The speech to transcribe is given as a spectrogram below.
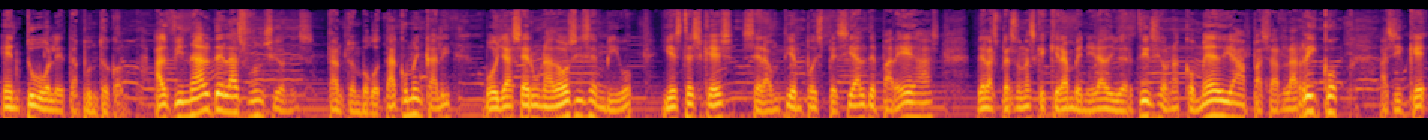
en tuboleta.com. Al final de las funciones, tanto en Bogotá como en Cali, voy a hacer una dosis en vivo y este sketch será un tiempo especial de parejas, de las personas que quieran venir a divertirse, a una comedia, a pasarla rico, así que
